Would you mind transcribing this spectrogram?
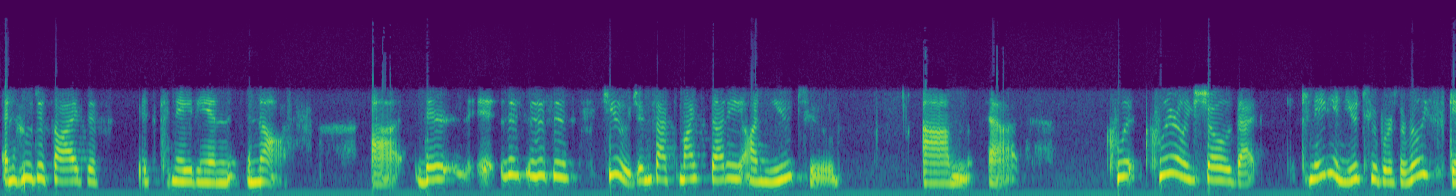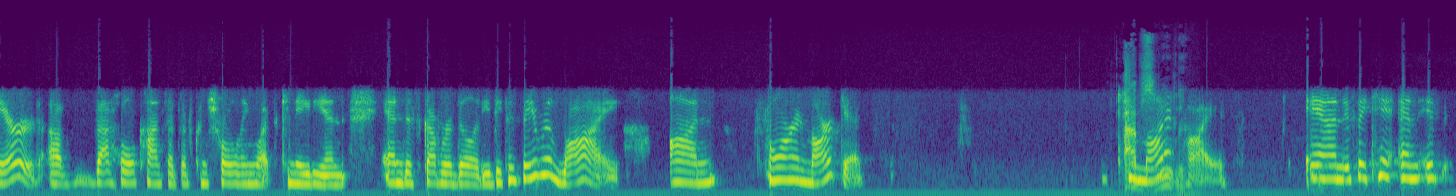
and who decides if it's Canadian enough? Uh, there, it, this, this is huge. In fact, my study on YouTube um, uh, cl- clearly showed that Canadian YouTubers are really scared of that whole concept of controlling what's Canadian and discoverability because they rely on foreign markets to Absolutely. monetize. And if they can't, and if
